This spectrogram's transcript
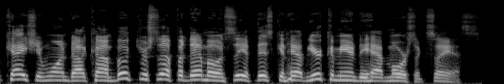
location1.com. Book yourself a demo and see if this can help your community have more success.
